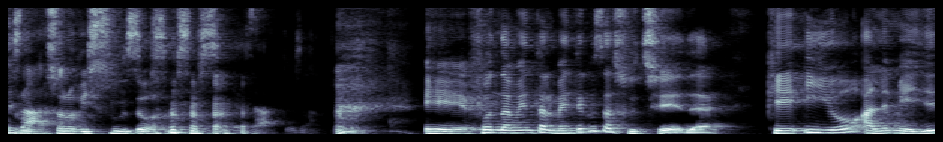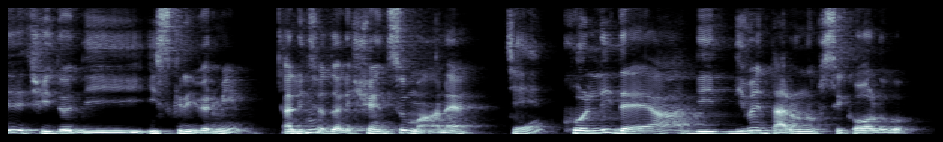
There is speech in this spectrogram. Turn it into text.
Esatto. sono, vissuto. Sì, sì, esatto, esatto. e fondamentalmente cosa succede? Che io alle medie decido di iscrivermi al liceo Mhm. delle scienze umane Sì? con l'idea di diventare uno psicologo,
